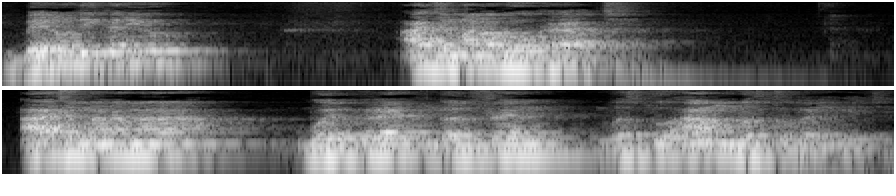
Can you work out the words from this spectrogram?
બેનું દીકરીયું આ જમાનો બહુ ખરાબ છે. આ જમાનામાં બોયફ્રેન્ડ ગર્લફ્રેન્ડ વસ્તુ આમ વસ્તુ બની ગઈ છે.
